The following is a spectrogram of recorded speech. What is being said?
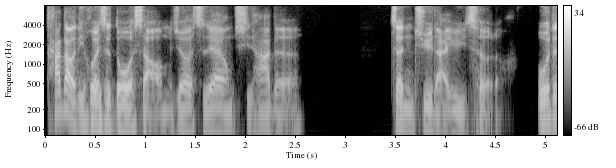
它到底会是多少？我们就是要用其他的证据来预测了。我的，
